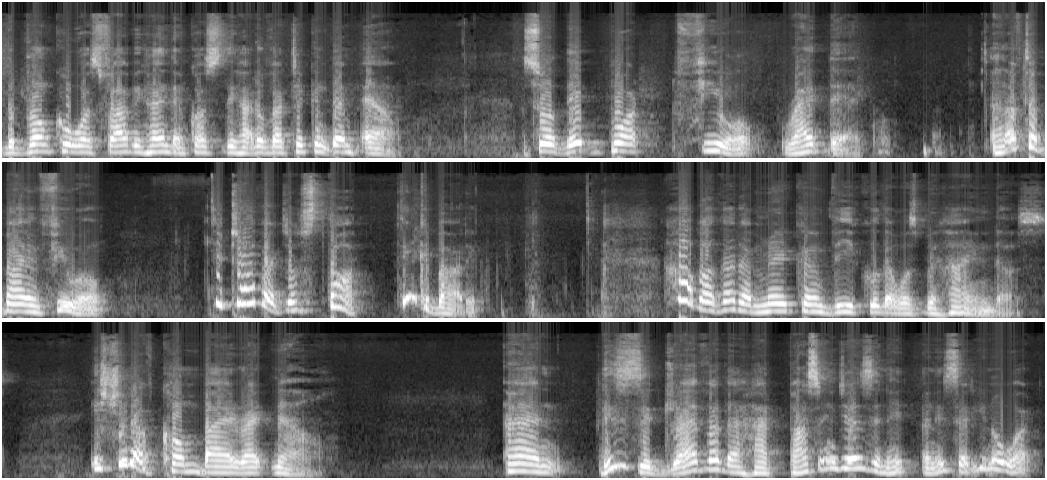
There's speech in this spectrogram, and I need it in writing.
the Bronco was far behind them because they had overtaken them now. So they bought fuel right there. And after buying fuel, the driver just thought, think about it. How about that American vehicle that was behind us? It should have come by right now. And this is a driver that had passengers in it, and he said, you know what?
